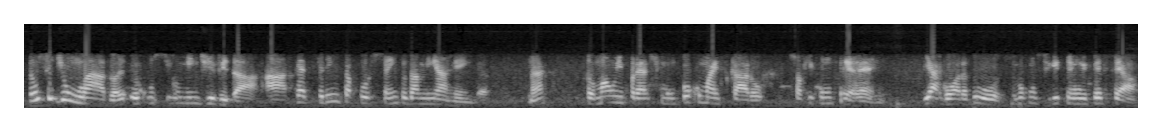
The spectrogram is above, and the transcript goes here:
Então, se de um lado eu consigo me endividar a até 30% da minha renda, né? Tomar um empréstimo um pouco mais caro, só que com TR, e agora do outro, eu vou conseguir ter um IPCA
